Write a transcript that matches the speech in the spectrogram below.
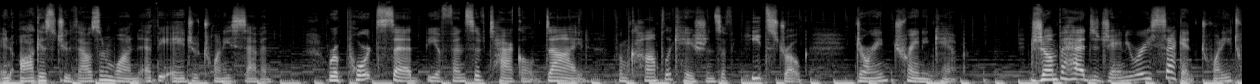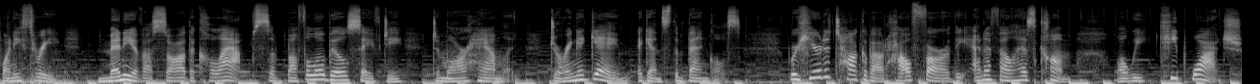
in August 2001 at the age of 27. Reports said the offensive tackle died from complications of heat stroke during training camp. Jump ahead to January 2nd, 2023. Many of us saw the collapse of Buffalo Bills safety Damar Hamlin during a game against the Bengals. We're here to talk about how far the NFL has come while we keep watch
